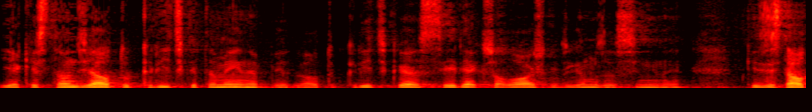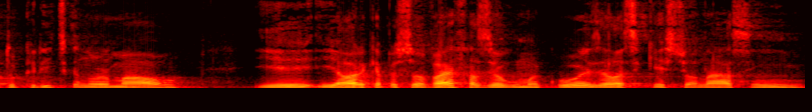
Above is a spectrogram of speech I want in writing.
E a questão de autocrítica também, né, Pedro? Autocrítica seriexológica, digamos assim, né? Porque existe a autocrítica normal e, e a hora que a pessoa vai fazer alguma coisa, ela se questionar assim,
